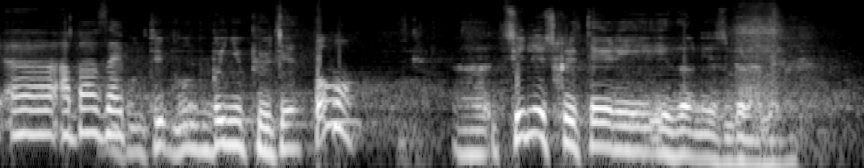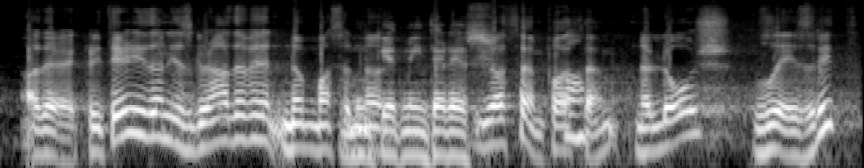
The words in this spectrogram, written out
eh, Abazaj... Mund të bëj një pyetje? Po. Cili është kriteri i dhënies së gradave? Atëherë, kriteri i dhënies së gradave në masoneri. Mund të jetë me interes. Jo them, po, po. them, në lozhë vëllezërit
